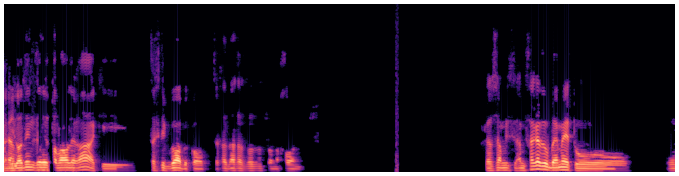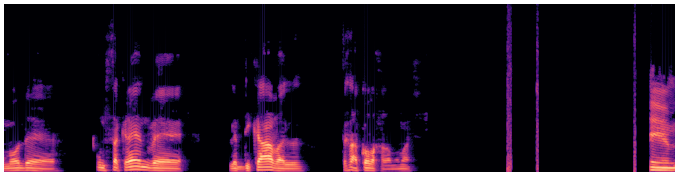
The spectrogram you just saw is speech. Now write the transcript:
אני כן. לא יודע אם זה לטובה או לרעה, כי צריך לפגוע בקורפ, צריך לדעת לעשות אותו נכון. המשחק הזה הוא באמת, הוא מאוד, uh, הוא מסקרן ולבדיקה, אבל צריך לעקוב אחריו ממש. אמ,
